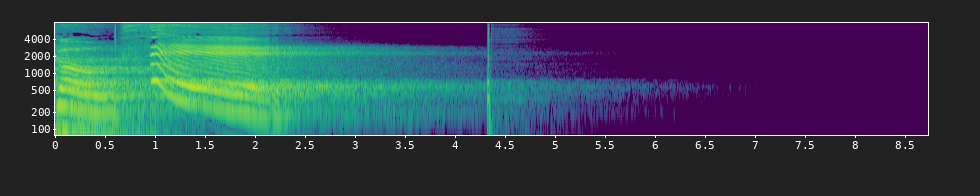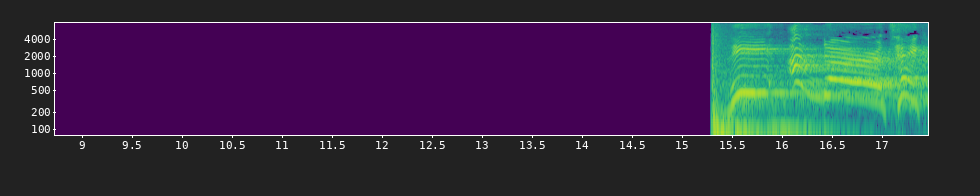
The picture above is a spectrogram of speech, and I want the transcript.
Psycho Sid. The Undertaker.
